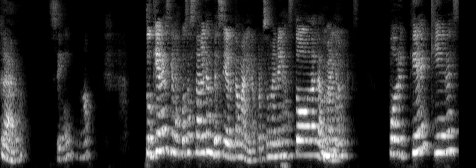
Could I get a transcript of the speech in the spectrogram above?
Claro, ¿sí? ¿No? Tú quieres que las cosas salgan de cierta manera, por eso manejas todas las variables. ¿Por qué quieres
